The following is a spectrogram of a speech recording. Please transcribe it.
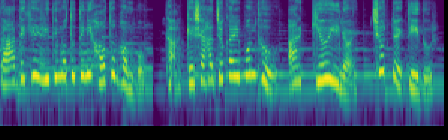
তা দেখে রীতিমতো তিনি হতভম্ব। তাকে সাহায্যকারী বন্ধু আর কেউই নয়, ছোট্ট একটি ইঁদুর।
